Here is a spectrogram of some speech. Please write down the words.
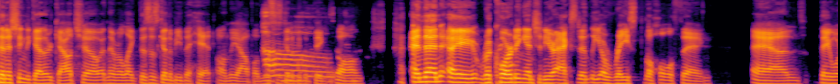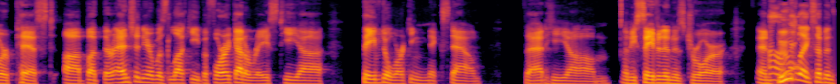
finishing together gaucho and they were like this is going to be the hit on the album. This is going to be the Oh. big song. And then a recording engineer accidentally erased the whole thing and they were pissed uh, but their engineer was lucky. Before it got erased he uh, saved a working mix down that he um and he saved it in his drawer. And Oh, nice. bootlegs have been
